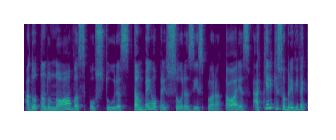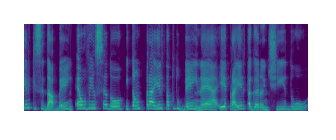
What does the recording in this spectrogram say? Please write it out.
adotando novas posturas também opressoras e exploratórias, aquele que sobrevive, aquele que se dá bem, é o vencedor. Então, para ele tá tudo bem, né? E para ele tá garantido,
